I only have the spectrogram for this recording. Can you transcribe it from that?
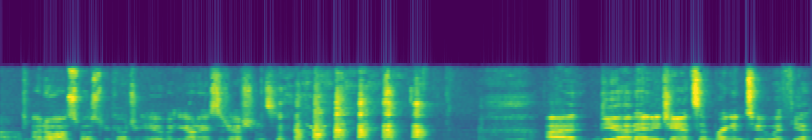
Um, I know I'm supposed to be coaching you, but you got any suggestions? Uh, do you have any chance of bringing two with you?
